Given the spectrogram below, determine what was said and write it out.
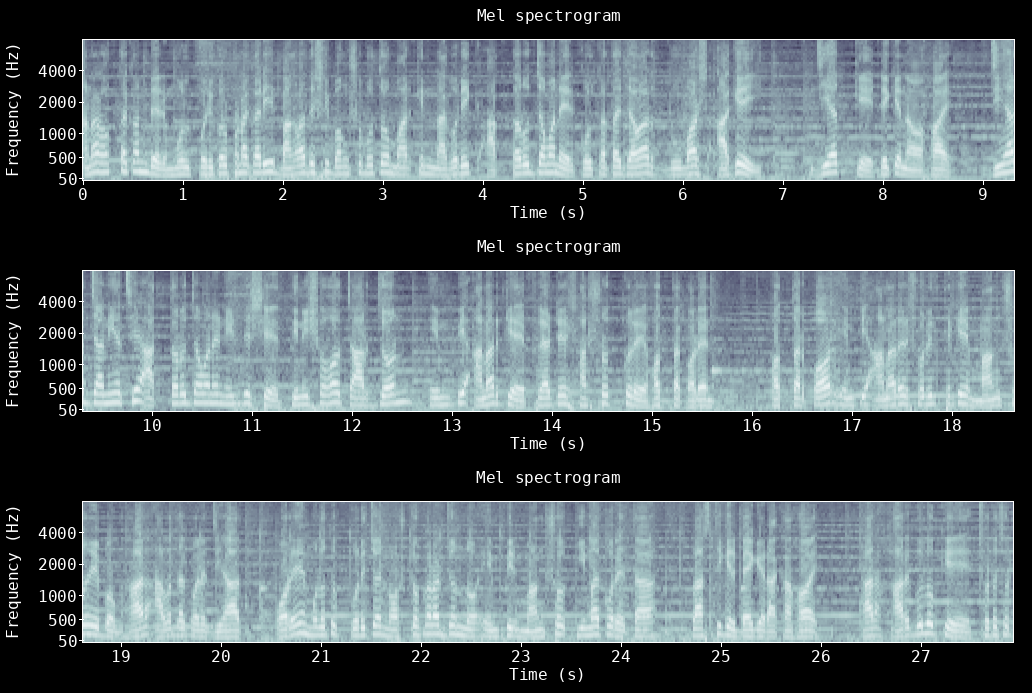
আনার হত্যাকাণ্ডের মূল পরিকল্পনাকারী বাংলাদেশি বংশোদ্ভূত মার্কিন নাগরিক আক্তারুজ্জামানের কলকাতায় যাওয়ার দু মাস আগেই জিহাদকে ডেকে নেওয়া হয়। জিহাদ জানিয়েছে আক্তারুজ্জামানের নির্দেশে তিনি সহ চারজন এমপি আনারকে ফ্ল্যাটে শ্বাসরোধ করে হত্যা করেন। হত্যার পর এমপি আনারের শরীর থেকে মাংস এবং হাড় আলাদা করে জিহাদ। পরে মূলত পরিচয় নষ্ট করার জন্য এমপির মাংস কিমা করে তা প্লাস্টিকের ব্যাগে রাখা হয়। আর হাড়গুলোকে ছোট ছোট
